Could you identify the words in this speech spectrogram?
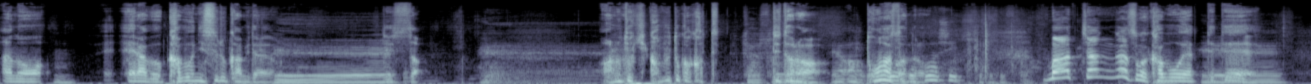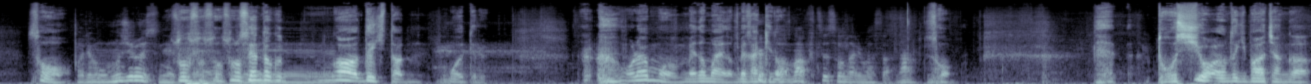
あの、選ぶ株にするかみたいなでさ。あの時株とか買って出たらどうなってたんだろう。ばあちゃんがすごい株をやっててへそーあでも面白いですねうそうそうそうその選択ができた覚えてる 俺はもう目の前の目先まあのまあ普通そうなりますわなそうねどうしようあの時ばあちゃんが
